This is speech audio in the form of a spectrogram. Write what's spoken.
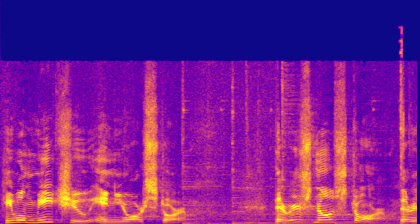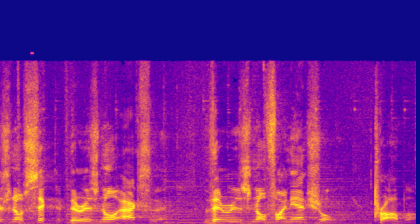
He will meet you in your storm. There is no storm, there is no sickness, there is no accident, there is no financial problem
